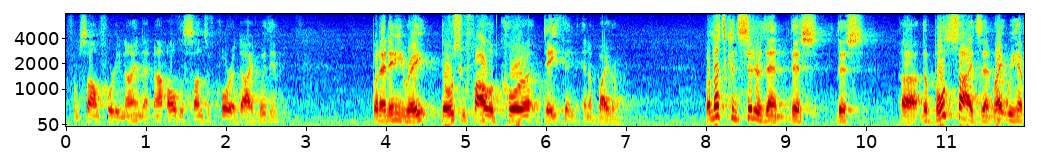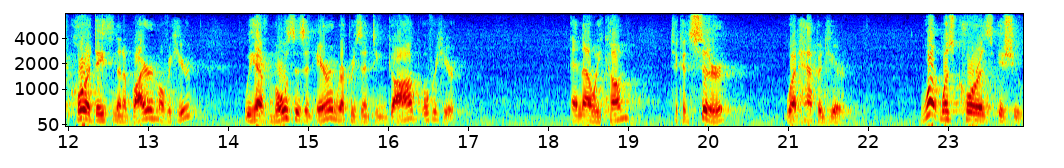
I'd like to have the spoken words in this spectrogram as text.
from Psalm 49 that not all the sons of Korah died with him. But at any rate, those who followed Korah, Dathan, and Abiram. But let's consider then this, this uh, the both sides then, right? We have Korah, Dathan, and Abiram over here. We have Moses and Aaron representing God over here. And now we come to consider what happened here. What was Korah's issue?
